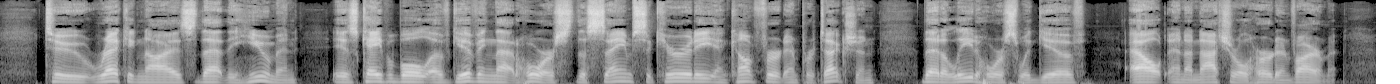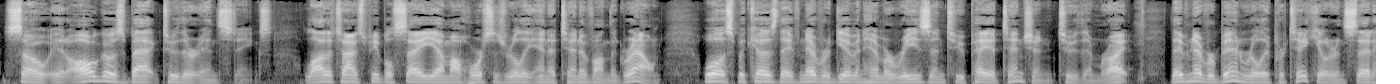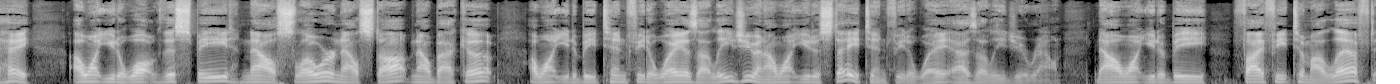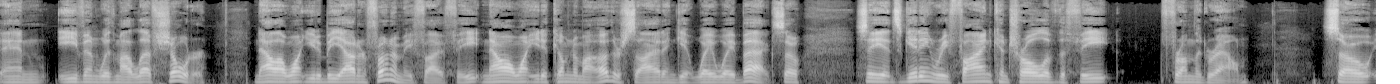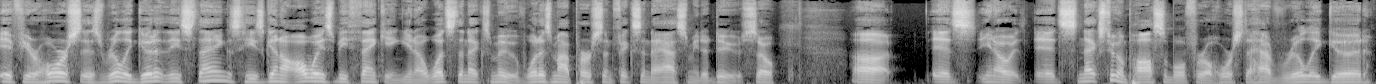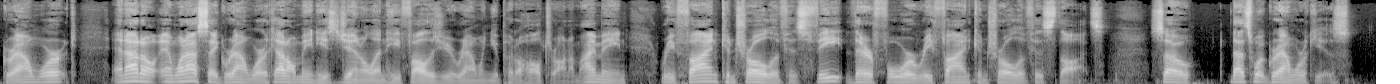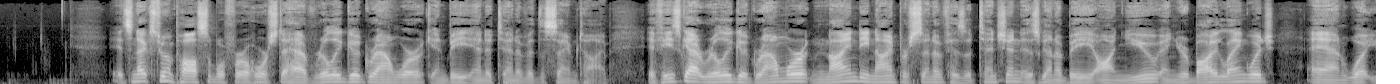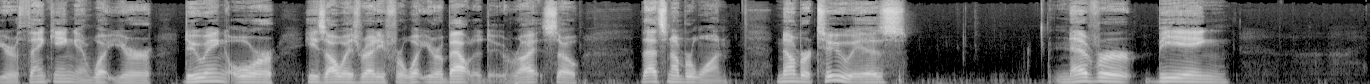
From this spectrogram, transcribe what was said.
to recognize that the human is capable of giving that horse the same security and comfort and protection that a lead horse would give out in a natural herd environment. So it all goes back to their instincts. A lot of times people say, Yeah, my horse is really inattentive on the ground. Well, it's because they've never given him a reason to pay attention to them, right? They've never been really particular and said, Hey, I want you to walk this speed, now slower, now stop, now back up. I want you to be 10 feet away as I lead you, and I want you to stay 10 feet away as I lead you around. Now I want you to be five feet to my left and even with my left shoulder. Now I want you to be out in front of me five feet. Now I want you to come to my other side and get way, way back. So, see, it's getting refined control of the feet from the ground. So, if your horse is really good at these things, he's going to always be thinking, you know, what's the next move? What is my person fixing to ask me to do? So, uh, it's you know it, it's next to impossible for a horse to have really good groundwork and I don't, and when I say groundwork, I don't mean he's gentle and he follows you around when you put a halter on him. I mean refined control of his feet, therefore refined control of his thoughts. So that's what groundwork is. It's next to impossible for a horse to have really good groundwork and be inattentive at the same time. If he's got really good groundwork, 99% of his attention is going to be on you and your body language and what you're thinking and what you're doing or he's always ready for what you're about to do, right? So that's number one. Number two is never being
